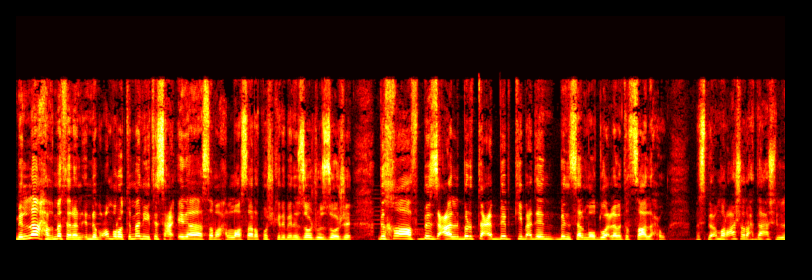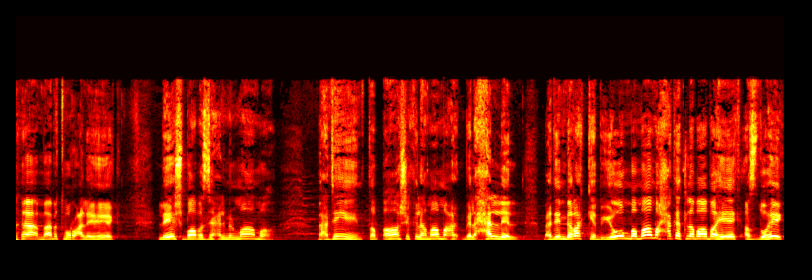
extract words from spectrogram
بنلاحظ مثلا إنه بعمره 8 9 إلى سمح الله صارت مشكلة بين الزوج والزوجة. بخاف بزعل برتعب ببكي بعدين بنسى الموضوع لما تتصالحوا. بس بعمر 10 11 لا ما بتمر عليه هيك. ليش بابا زعل من ماما؟ بعدين طب آه شكلها ماما بحلل. بعدين بركب يوم ما ماما حكت لبابا هيك قصده هيك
